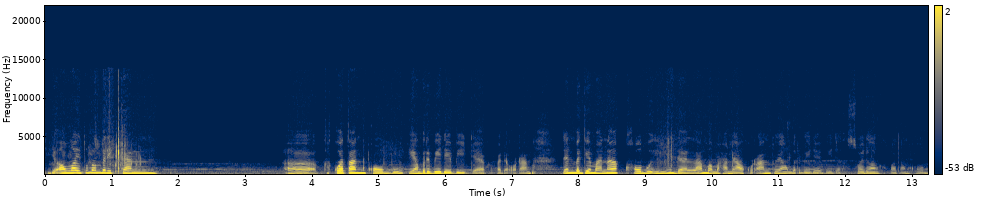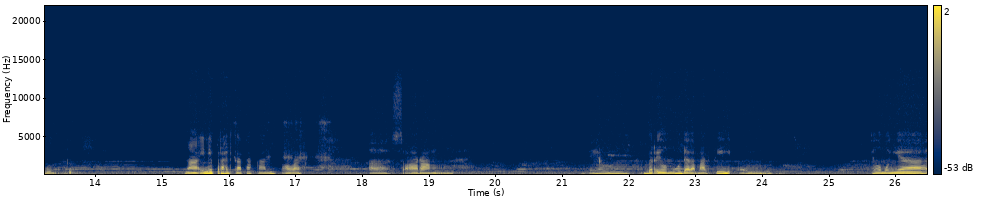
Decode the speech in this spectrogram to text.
jadi Allah itu memberikan uh, kekuatan kolbu yang berbeda-beda kepada orang. Dan bagaimana kolbu ini dalam memahami Al-Quran tuh yang berbeda-beda sesuai dengan kekuatan kolbunya nah ini pernah dikatakan oleh uh, seorang yang berilmu dalam arti um, ilmunya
